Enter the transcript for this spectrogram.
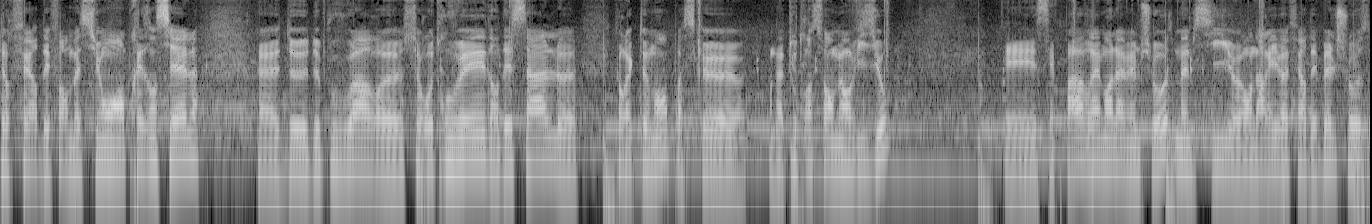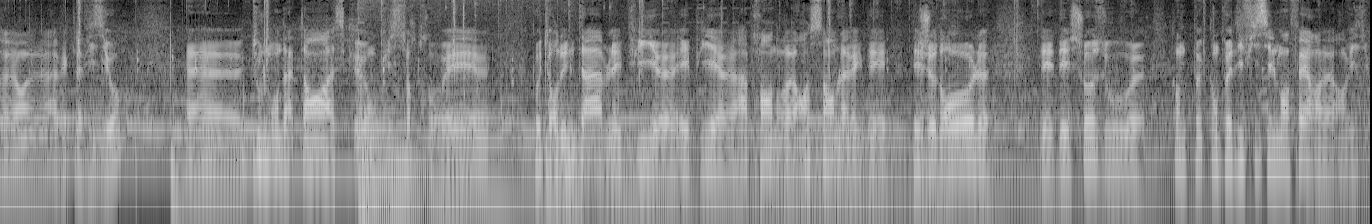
De refaire des formations en présentiel, de, de, pouvoir se retrouver dans des salles correctement parce que on a tout transformé en visio. Et c'est pas vraiment la même chose, même si on arrive à faire des belles choses avec la visio. tout le monde attend à ce qu'on puisse se retrouver autour d'une table et puis, et puis apprendre ensemble avec des, jeux de rôle, des, choses euh, qu'on peut, peut, difficilement faire euh, en visio.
